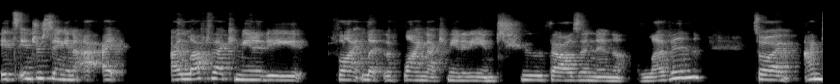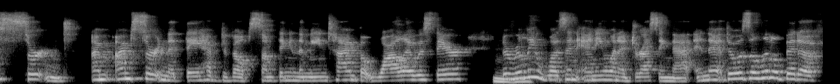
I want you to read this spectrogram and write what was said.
It's interesting. And I, I I left that community flying flying that community in 2011 so I'm I'm certain I'm I'm certain that they have developed something in the meantime. But while I was there, mm-hmm. there really wasn't anyone addressing that, and there, there was a little bit of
